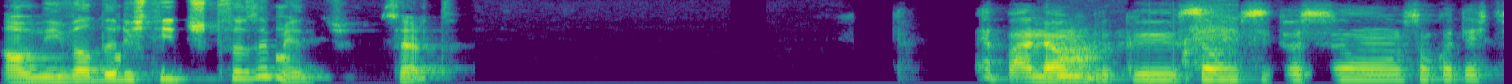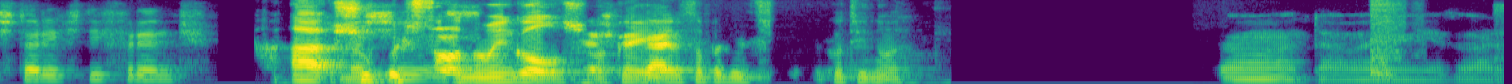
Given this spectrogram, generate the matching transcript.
Ao nível de Aristides de Sousa Mendes, certo? É pá, não, porque são situação, são contextos históricos diferentes. Ah, chupas só, não engoles. Ok, pegar- era só para dizer. Continua. Ah, tá bem, Eduardo.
